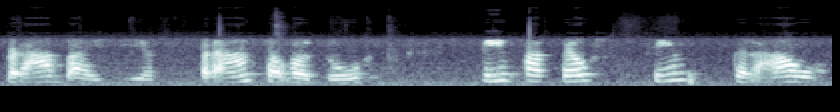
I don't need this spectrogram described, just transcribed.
para a Bahia, para Salvador, tem papel central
